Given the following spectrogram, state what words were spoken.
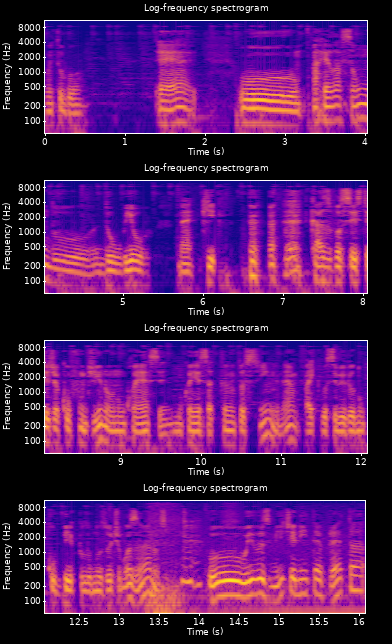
muito boa. É, o, a relação do, do Will, né, que caso você esteja confundindo ou não conhece, não conheça tanto assim, né? Vai que você viveu num cubículo nos últimos anos. o Will Smith ele interpreta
